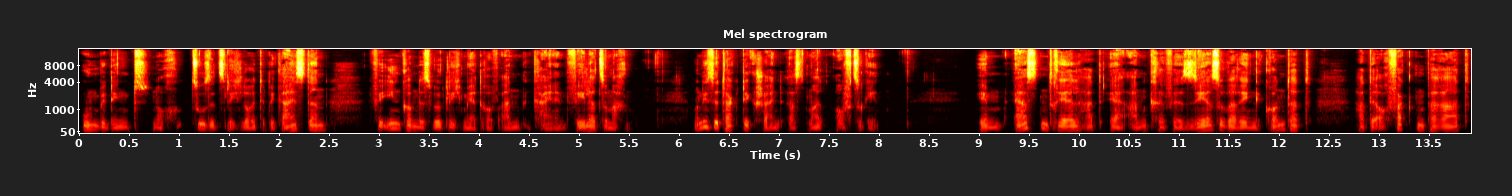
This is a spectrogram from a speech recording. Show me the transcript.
unbedingt noch zusätzlich Leute begeistern. Für ihn kommt es wirklich mehr darauf an, keinen Fehler zu machen. Und diese Taktik scheint erstmal aufzugehen. Im ersten Triell hat er Angriffe sehr souverän gekontert, hatte auch Fakten parat,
